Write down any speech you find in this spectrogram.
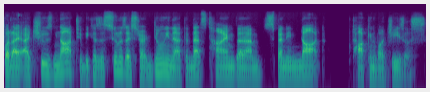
but I, I choose not to because as soon as I start doing that, then that's time that I'm spending not talking about Jesus,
